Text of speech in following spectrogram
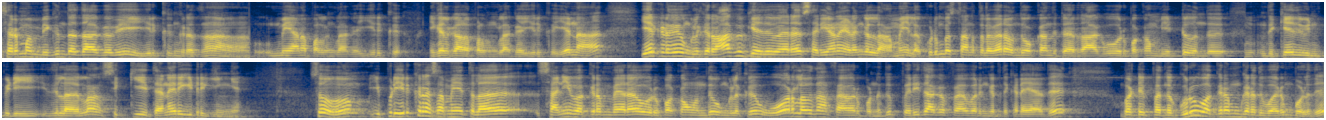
சிரமம் மிகுந்ததாகவே இருக்குங்கிறது தான் உண்மையான பலன்களாக இருக்குது நிகழ்கால பலன்களாக இருக்குது ஏன்னா ஏற்கனவே உங்களுக்கு ராகு கேது வேற சரியான இடங்கள்ல அமையல. குடும்பஸ்தானத்தில் வேற வந்து உட்காந்துட்டார் ராகு ஒரு பக்கம் எட்டு வந்து இந்த கேதுவின் பிடி இதில் எல்லாம் சிக்கி திணறிக்கிட்டு இருக்கீங்க. ஸோ இப்படி இருக்கிற சமயத்தில் சனி வக்ரம் வேற ஒரு பக்கம் வந்து உங்களுக்கு ஓரளவு தான் ஃபேவர் பண்ணுது. பெரிதாக ஃபேவருங்கிறது கிடையாது. பட் இப்போ இந்த குரு வக்ரம்ங்கிறது வரும் பொழுது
